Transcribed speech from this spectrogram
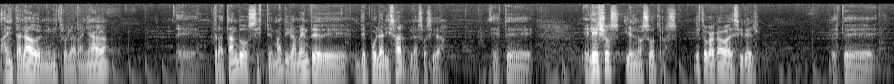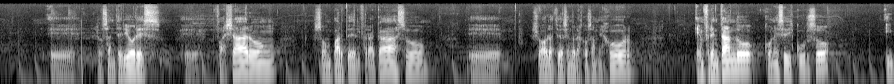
ha instalado el ministro Larrañaga, eh, tratando sistemáticamente de, polarizar la sociedad. Este, el ellos y el nosotros. Esto que acaba de decir él. Este, eh, los anteriores eh, fallaron, son parte del fracaso, yo ahora estoy haciendo las cosas mejor enfrentando con ese discurso y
